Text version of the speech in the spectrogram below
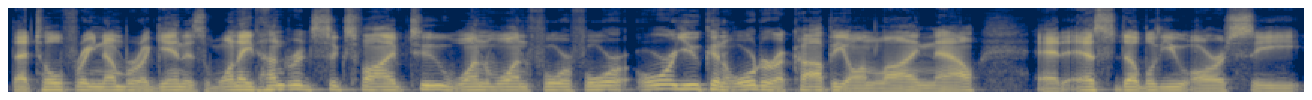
That toll free number again is 1 800 652 1144, or you can order a copy online now at swrc.com.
